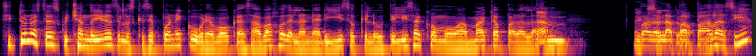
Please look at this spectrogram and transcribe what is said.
si tú no estás escuchando y eres de los que se pone cubrebocas abajo de la nariz o que lo utiliza como hamaca para la, Tam- para la papada, ¿sí?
